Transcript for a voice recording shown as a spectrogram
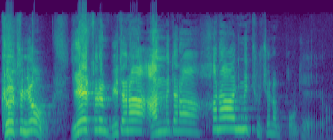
그것은요, 예수를 믿으나 안 믿으나 하나님이 주시는 복이에요.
